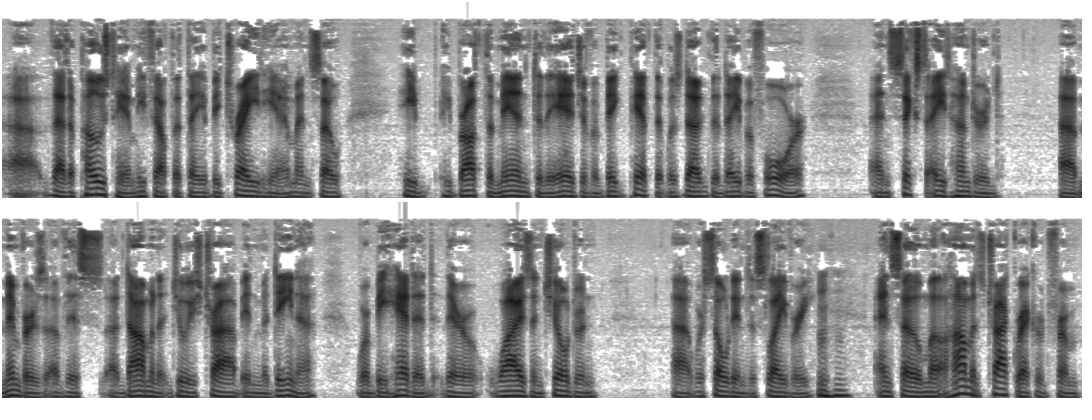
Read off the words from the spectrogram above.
uh, that opposed him. He felt that they had betrayed him, and so he he brought the men to the edge of a big pit that was dug the day before, and six to eight hundred uh, members of this uh, dominant Jewish tribe in Medina were beheaded. Their wives and children uh, were sold into slavery, mm-hmm. and so Muhammad's track record from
